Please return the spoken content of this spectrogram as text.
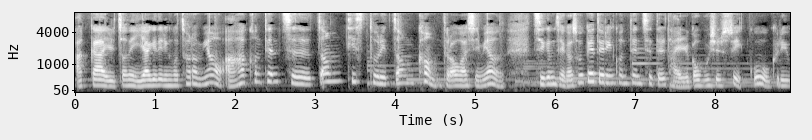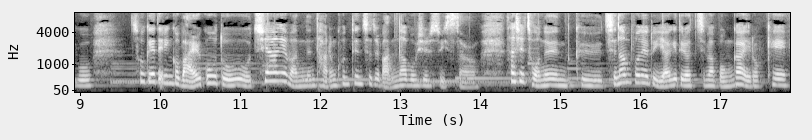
아까 일전에 이야기 드린 것처럼요. 아하 컨텐츠. tistory.com 들어가시면 지금 제가 소개드린 컨텐츠들 다 읽어보실 수 있고 그리고 소개드린 거 말고도 취향에 맞는 다른 콘텐츠들 만나보실 수 있어요. 사실 저는 그 지난번에도 이야기 드렸지만 뭔가 이렇게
